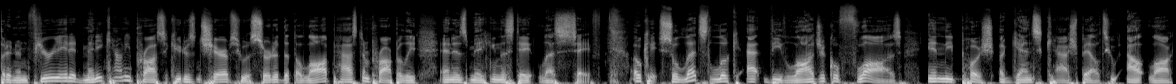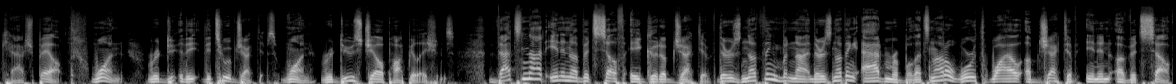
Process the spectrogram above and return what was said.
But it infuriated many county prosecutors and sheriffs who asserted that the law passed improperly and is making the state less safe. Okay, so let's look at the logical flaws in the push against cash bail to outlaw cash bail. One, redu- the, the two objectives. One, reduce jail populations. That's not in and of itself a good objective. There's nothing benign, there's nothing admirable. That's not a worthwhile objective in and of itself.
